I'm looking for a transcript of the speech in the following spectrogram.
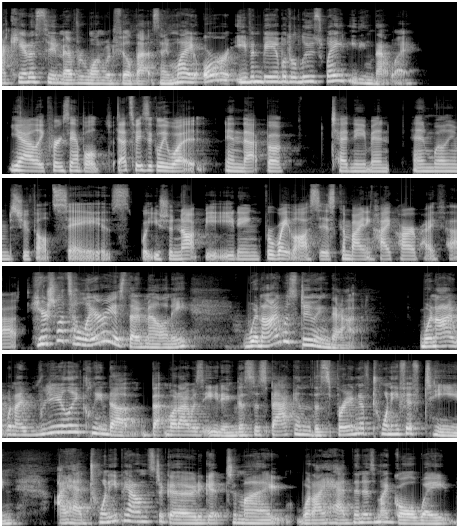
I can't assume everyone would feel that same way or even be able to lose weight eating that way. Yeah, like for example, that's basically what in that book Ted Naiman and William Shewfelt say is what you should not be eating for weight loss is combining high carb, high fat. Here's what's hilarious though, Melanie. When I was doing that, when I when I really cleaned up what I was eating, this is back in the spring of 2015. I had 20 pounds to go to get to my what I had then as my goal weight,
